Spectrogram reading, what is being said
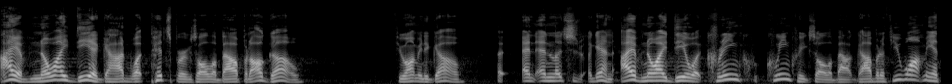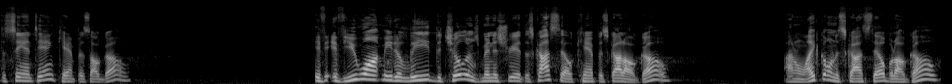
"I have no idea, God, what Pittsburgh's all about, but I'll go. If you want me to go." Uh, and, and let's just, again, I have no idea what Queen, Queen Creek's all about, God, but if you want me at the Santan campus, I'll go. If, if you want me to lead the children's ministry at the Scottsdale campus, God, I'll go. I don't like going to Scottsdale, but I'll go.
